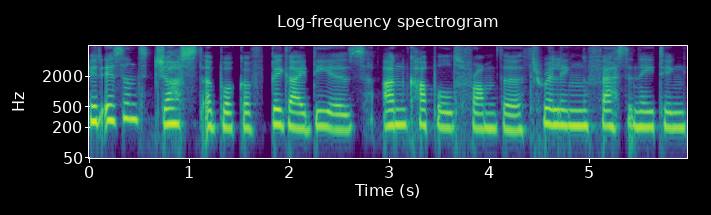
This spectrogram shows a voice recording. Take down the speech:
it isn't just a book of big ideas uncoupled from the thrilling, fascinating,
